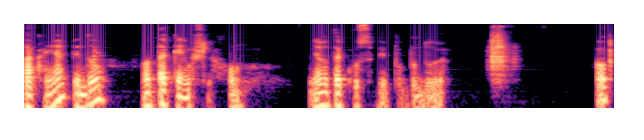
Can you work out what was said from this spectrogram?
Так, а я піду отаким шляхом. Я отаку собі побудую. Оп.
